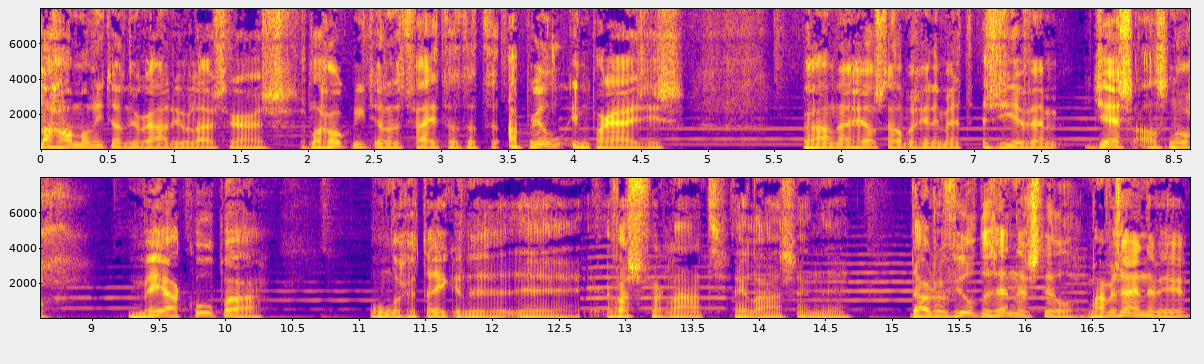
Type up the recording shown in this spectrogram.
Lag allemaal niet aan uw radioluisteraars. Het lag ook niet aan het feit dat het april in Parijs is. We gaan heel snel beginnen met ZFM Jazz alsnog. Mea culpa. Ondergetekende uh, was verlaat, helaas. En uh, daardoor viel de zender stil. Maar we zijn er weer.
